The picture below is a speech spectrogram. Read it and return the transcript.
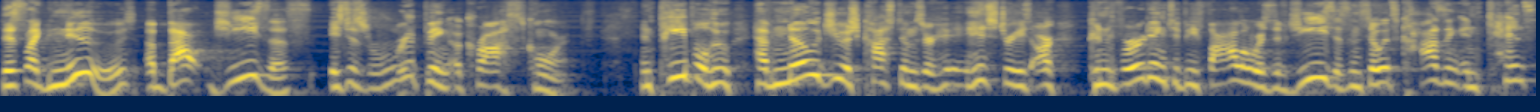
this like news about Jesus is just ripping across Corinth. And people who have no Jewish customs or histories are converting to be followers of Jesus. And so it's causing intense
